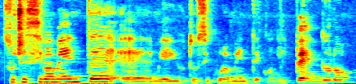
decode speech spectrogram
Successivamente eh, mi aiuto sicuramente con il pendolo,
